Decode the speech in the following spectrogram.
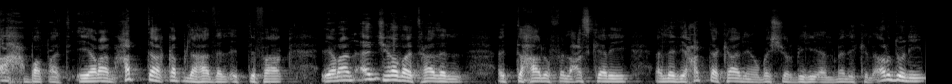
أحبطت. إيران حتى قبل هذا الاتفاق إيران أجهضت هذا التحالف العسكري الذي حتى كان يبشر به الملك الأردني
